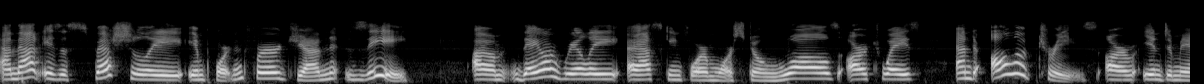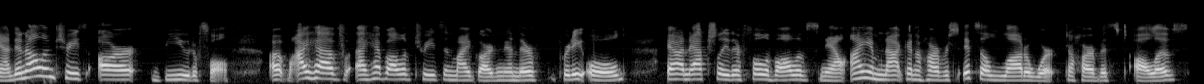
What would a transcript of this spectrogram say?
And that is especially important for Gen Z. Um, they are really asking for more stone walls, archways, and olive trees are in demand. And olive trees are beautiful. Um, I have I have olive trees in my garden, and they're pretty old. And actually, they're full of olives now. I am not going to harvest. It's a lot of work to harvest olives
